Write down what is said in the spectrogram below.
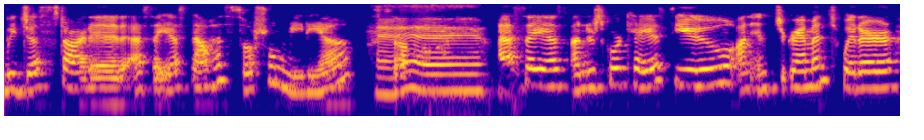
we just started SAS now has social media. Hey. So SAS underscore KSU on Instagram and Twitter,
